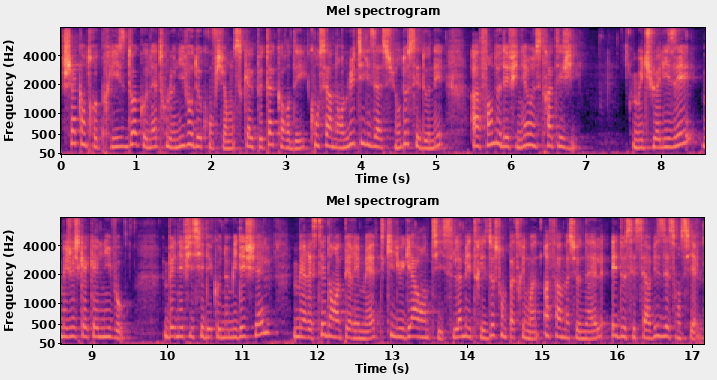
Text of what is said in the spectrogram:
Chaque entreprise doit connaître le niveau de confiance qu'elle peut accorder concernant l'utilisation de ces données afin de définir une stratégie. Mutualiser, mais jusqu'à quel niveau? Bénéficier d'économies d'échelle, mais rester dans un périmètre qui lui garantisse la maîtrise de son patrimoine informationnel et de ses services essentiels.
